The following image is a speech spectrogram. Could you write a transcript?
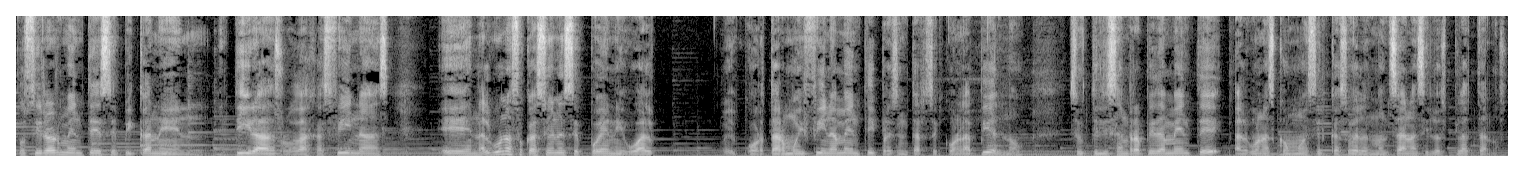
posteriormente se pican en tiras, rodajas finas. en algunas ocasiones se pueden igual eh, cortar muy finamente y presentarse con la piel, ¿no? Se utilizan rápidamente, algunas como es el caso de las manzanas y los plátanos.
